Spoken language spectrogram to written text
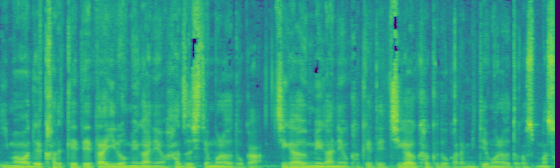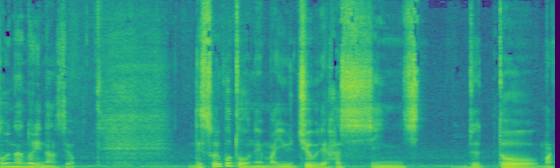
今までかけてた色眼鏡を外してもらうとか違う眼鏡をかけて違う角度から見てもらうとか、まあ、そんなノリなんですよ。でそういうことをね、まあ、YouTube で発信すると、まあ、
